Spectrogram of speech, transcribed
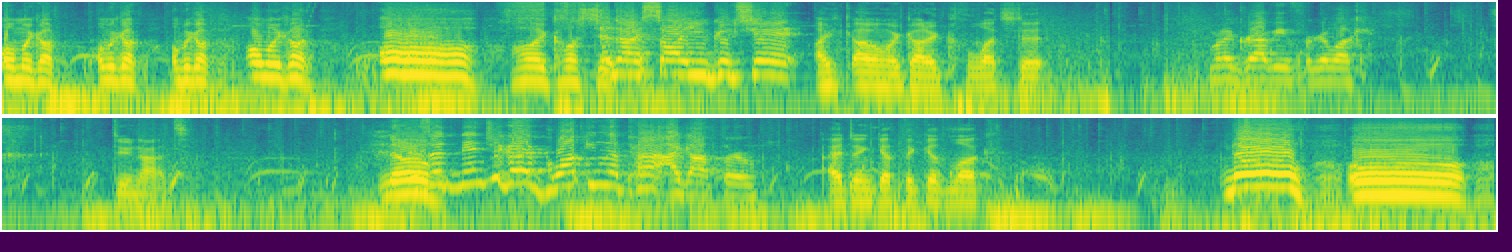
Oh my god! Oh my god! Oh my god! Oh my god! Oh! Oh, I clutched Shit, it. I saw you. Good shit. I, oh my god, I clutched it. I'm gonna grab you for good luck. Do not. No. There's a ninja guy blocking the path. I got through. I didn't get the good luck. No! Oh!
